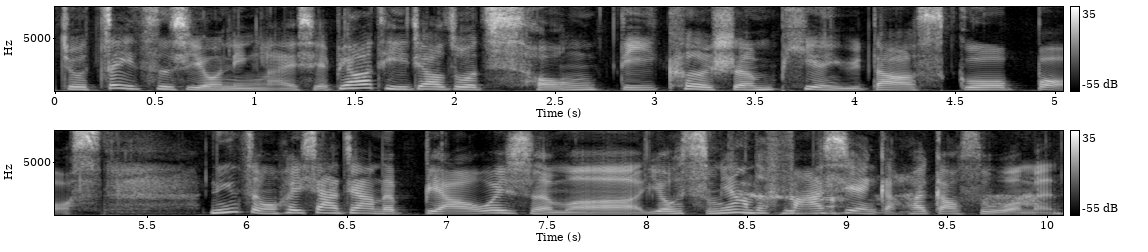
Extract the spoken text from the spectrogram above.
就这一次是由您来写，标题叫做《从迪克生片语到 School Boss》。您怎么会下这样的标？为什么？有什么样的发现？赶快告诉我们。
